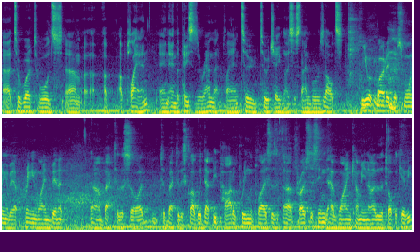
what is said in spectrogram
uh, to work towards um, a, a, plan and, and the pieces around that plan to to achieve those sustainable results. You were quoted this morning about bringing Wayne Bennett. Uh, back to the side, to back to this club. Would that be part of putting the places, uh, process in to have Wayne coming in over the top of Kevy?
